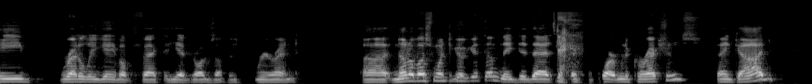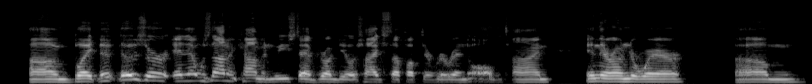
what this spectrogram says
he readily gave up the fact that he had drugs up his rear end. Uh, none of us went to go get them. They did that at the Department of Corrections, thank God. Um, but th- those are, and that was not uncommon. We used to have drug dealers hide stuff up their rear end all the time in their underwear. Um,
